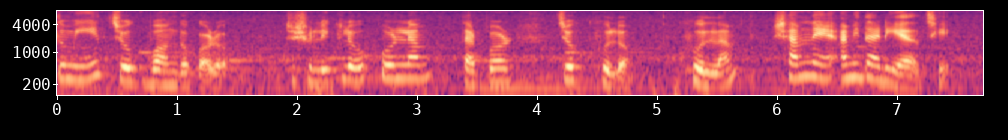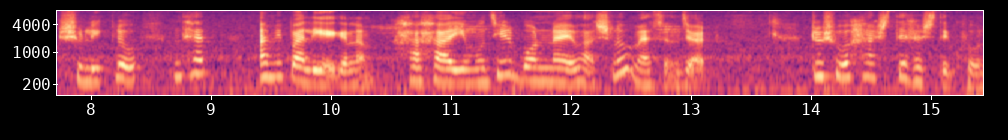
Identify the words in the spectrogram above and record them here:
তুমি চোখ বন্ধ করো। টুসু লিখলো, করলাম। তারপর চোখ খুলো। খুললাম? সামনে আমি দাঁড়িয়ে আছি। টুসু লিখলো, ধ্যাত, আমি পালিয়ে গেলাম। হা হা, ইমোজির বন্যায় ভাসলো মেসেঞ্জার টুসু হাসতে হাসতে খুন।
